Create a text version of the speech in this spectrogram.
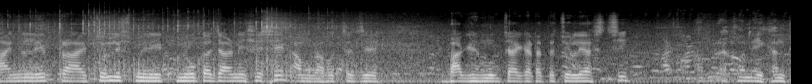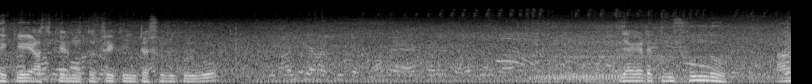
ফাইনালি প্রায় চল্লিশ মিনিট নৌকা জার্নি শেষে আমরা হচ্ছে যে বাঘের মুখ জায়গাটাতে চলে আসছি। আমরা এখন এখান থেকে আজকের মতো ট্রেকিংটা শুরু করব। জায়গাটা খুবই সুন্দর আর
